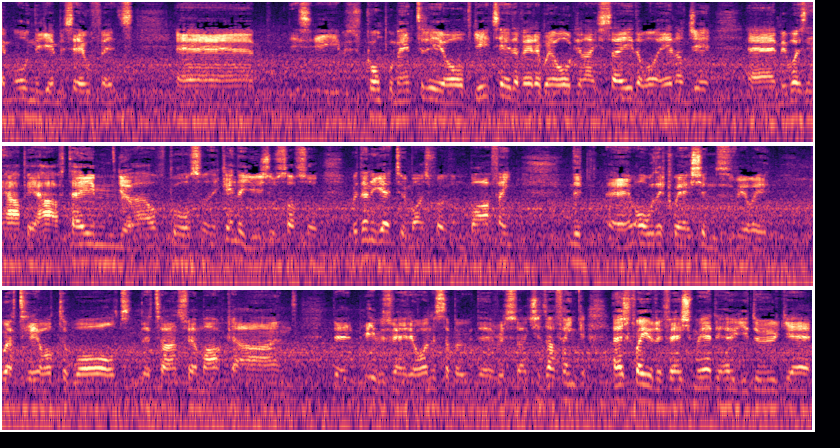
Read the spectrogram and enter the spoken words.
um, on the game itself, it's um, he was complimentary of Gateshead, a very well organised side, a lot of energy. Um, he wasn't happy at half time, yeah. uh, of course, the kind of usual stuff. So we didn't get too much from him, but I think the, uh, all the questions really were tailored towards the transfer market and he was very honest about the restrictions. I think it's quite refreshing how you do get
